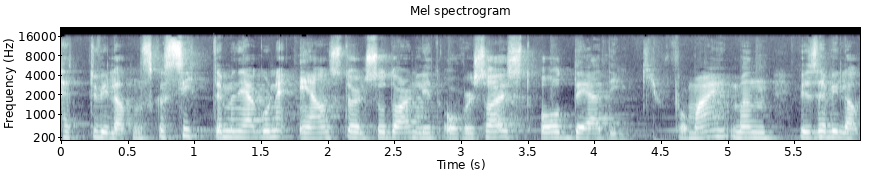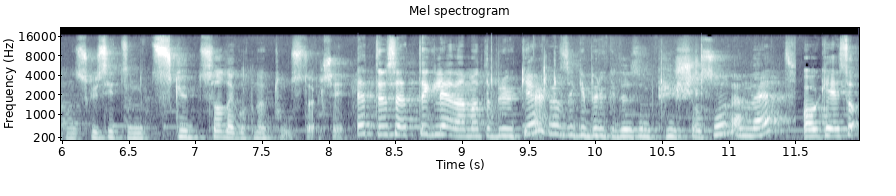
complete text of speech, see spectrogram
tett du vil at den skal sitte, men jeg går ned en størrelse, og da er den litt oversized, og det er digg for meg. Men hvis jeg ville at den skulle sitte som et skudd, så hadde jeg gått ned to størrelser. Dette settet gleder jeg meg til å bruke. Jeg kan sikkert bruke det som pysj også, hvem vet? Ok, så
